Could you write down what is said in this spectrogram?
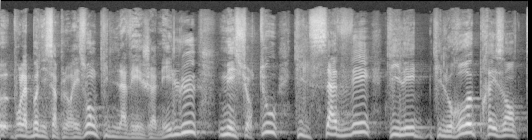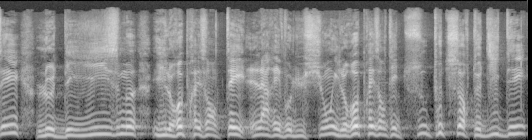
euh, pour la bonne et simple raison qu'il ne l'avait jamais lu, mais surtout qu'il savait qu'il représentait le déisme, il représentait la révolution, il représentait toutes sortes d'idées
